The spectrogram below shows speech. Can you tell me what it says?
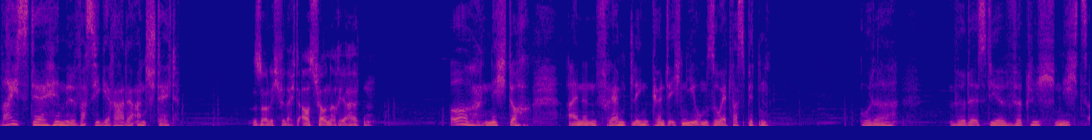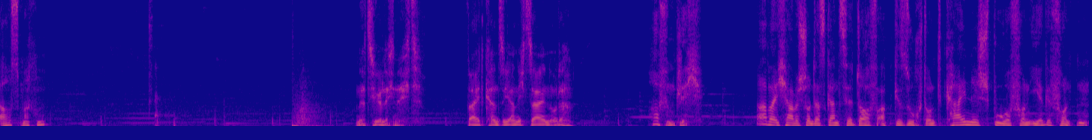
Weiß der Himmel, was sie gerade anstellt. Soll ich vielleicht Ausschau nach ihr halten? Oh, nicht doch. Einen Fremdling könnte ich nie um so etwas bitten. Oder würde es dir wirklich nichts ausmachen? Natürlich nicht. Weit kann sie ja nicht sein, oder? Hoffentlich. Aber ich habe schon das ganze Dorf abgesucht und keine Spur von ihr gefunden.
